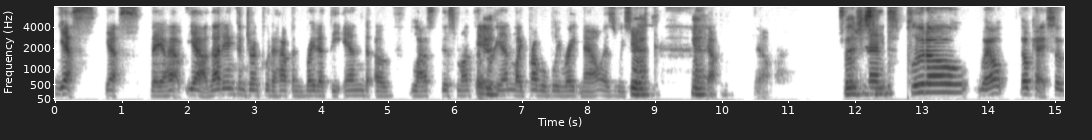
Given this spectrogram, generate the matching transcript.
Yes, yes, they have. Yeah, that in conjunct would have happened right at the end of last this month that yeah. we're in, like probably right now as we speak. Yeah, yeah, yeah. yeah. So there's just and Pluto. Well, Okay, so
